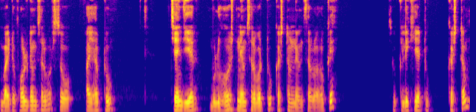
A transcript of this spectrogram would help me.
by default name server. So i have to change here bluehost name server to custom name server okay? So click here to custom.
